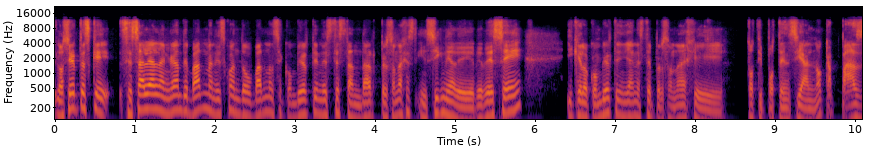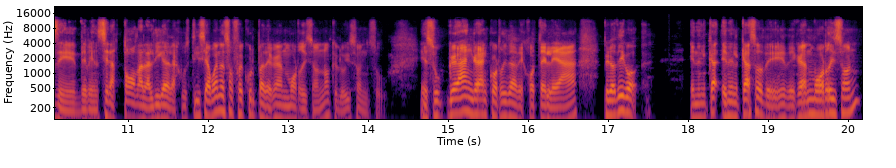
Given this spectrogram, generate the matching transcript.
lo cierto es que se sale Alan Grant de Batman, es cuando Batman se convierte en este estándar, personajes insignia de DC, y que lo convierten ya en este personaje totipotencial, ¿no? Capaz de, vencer a toda la Liga de la Justicia. Bueno, eso fue culpa de Grant Morrison, ¿no? Que lo hizo en su, en su gran, gran corrida de JLA. Pero digo, en el, en el caso de, de Grant Morrison,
